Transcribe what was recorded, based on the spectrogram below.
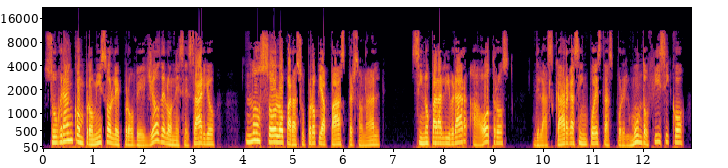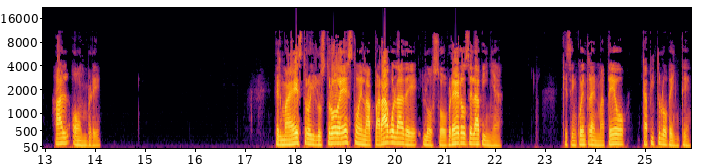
Su gran compromiso le proveyó de lo necesario no sólo para su propia paz personal, sino para librar a otros de las cargas impuestas por el mundo físico al hombre. El maestro ilustró esto en la parábola de los obreros de la viña, que se encuentra en Mateo capítulo 20.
